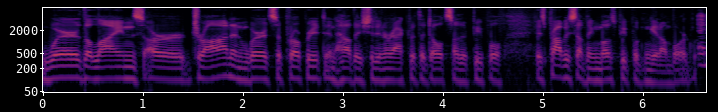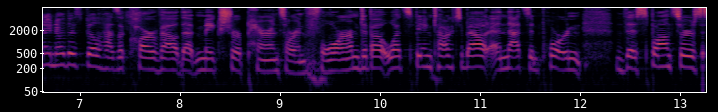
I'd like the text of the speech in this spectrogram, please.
where the lines are drawn and where it's appropriate and how they should interact with adults and other people is probably something most people can get on board with. And I know this bill has a carve out that makes sure parents are informed about what's being talked about, and that's important. The sponsors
